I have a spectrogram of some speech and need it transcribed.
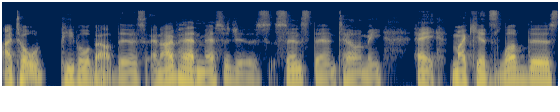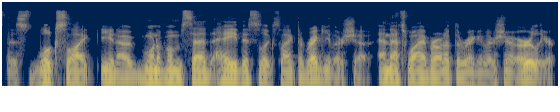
I told people about this, and I've had messages since then telling me, "Hey, my kids love this. This looks like you know." One of them said, "Hey, this looks like the regular show," and that's why I brought up the regular show earlier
